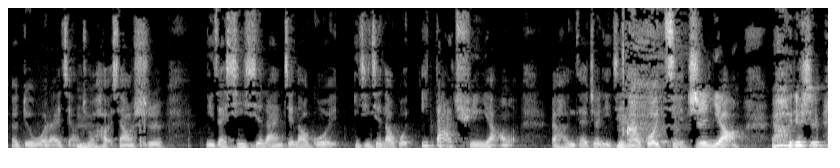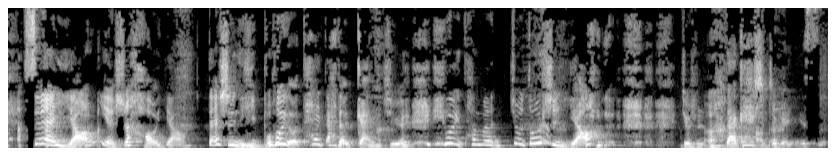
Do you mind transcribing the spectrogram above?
那对我来讲就好像是。你在新西兰见到过，已经见到过一大群羊了。然后你在这里见到过几只羊，然后就是虽然羊也是好羊，但是你不会有太大的感觉，因为他们就都是羊，就是大概是这个意思。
